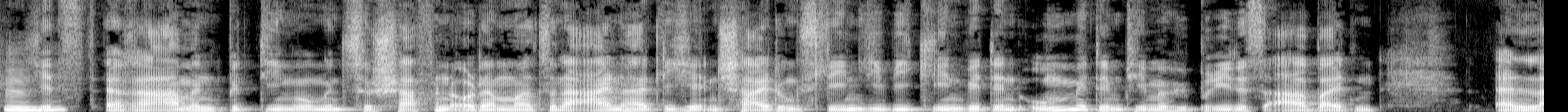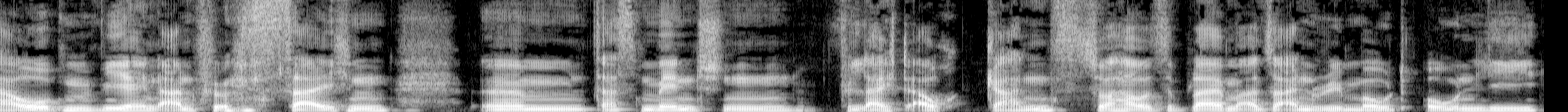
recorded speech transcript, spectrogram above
mhm. jetzt Rahmenbedingungen zu schaffen oder mal so eine einheitliche Entscheidungslinie. Wie gehen wir denn um mit dem Thema hybrides Arbeiten? Erlauben wir in Anführungszeichen, ähm, dass Menschen vielleicht auch ganz zu Hause bleiben, also ein Remote-Only?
